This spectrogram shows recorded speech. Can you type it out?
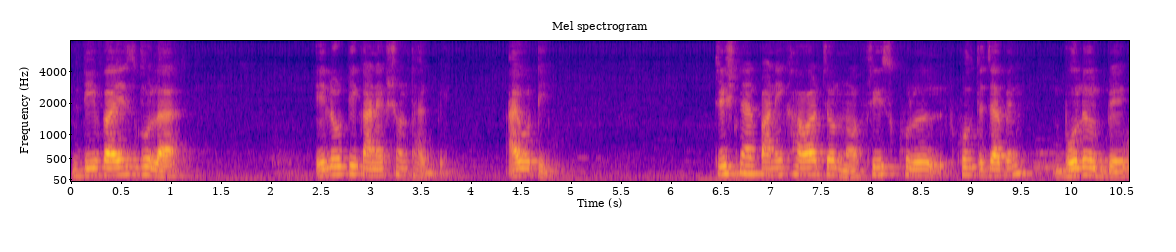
ডিভাইসগুলা এলওটি কানেকশন থাকবে। আইওটি তৃষ্ণার পানি খাওয়ার জন্য ফ্রিজ খুল, খুলতে যাবেন। বলে উঠবে,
